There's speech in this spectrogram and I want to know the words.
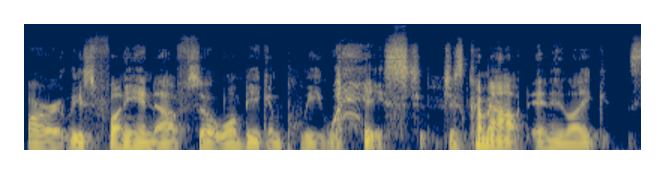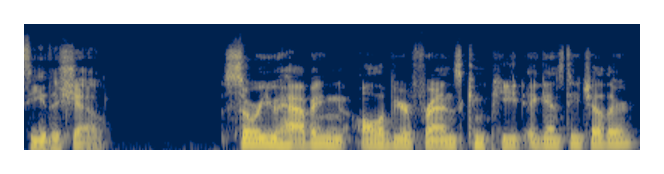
are at least funny enough so it won't be a complete waste. Just come out and like see the show. So are you having all of your friends compete against each other?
